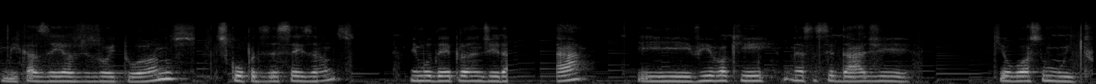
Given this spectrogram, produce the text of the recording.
Me casei aos 18 anos, desculpa, 16 anos. Me mudei para Andirá e vivo aqui nessa cidade que eu gosto muito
